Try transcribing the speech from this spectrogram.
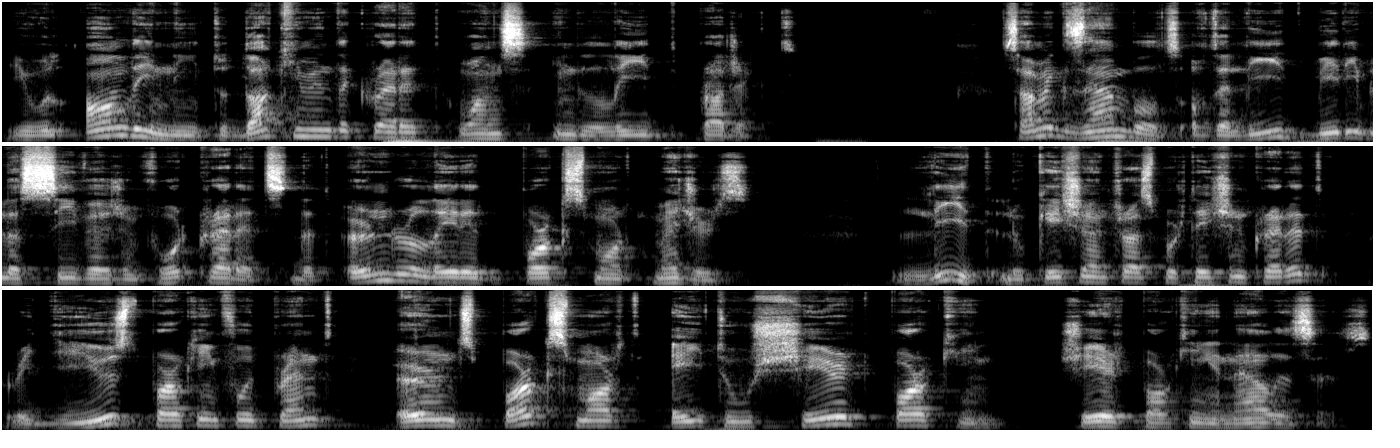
You will only need to document the credit once in the LEED project. Some examples of the LEED BD plus C version 4 credits that earn related Park Smart measures. LEED Location and Transportation Credit, Reduced Parking Footprint, earns Park Smart A2 Shared Parking, Shared Parking Analysis.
